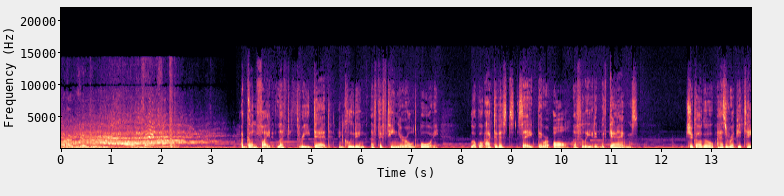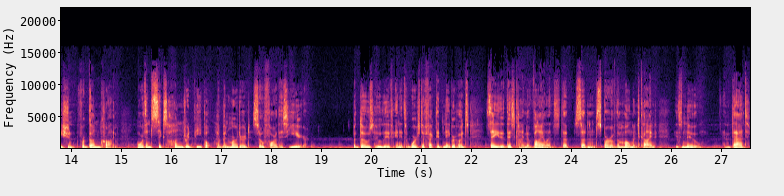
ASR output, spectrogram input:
Oh, a gunfight left three dead, including a 15 year old boy. Local activists say they were all affiliated with gangs. Chicago has a reputation for gun crime. More than 600 people have been murdered so far this year. But those who live in its worst affected neighborhoods say that this kind of violence, the sudden spur of the moment kind, is new, and that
